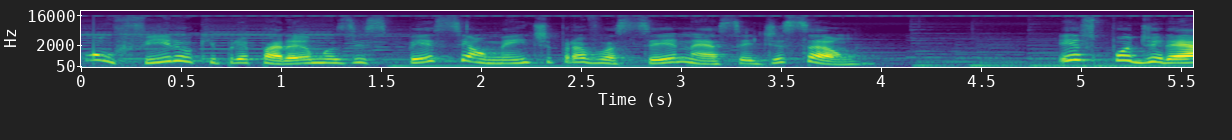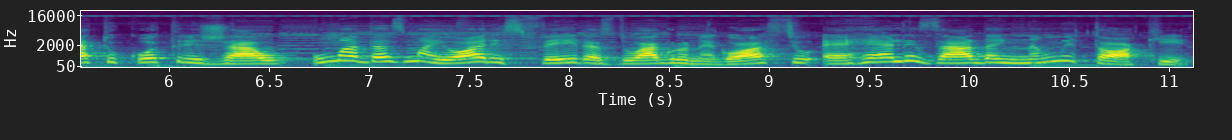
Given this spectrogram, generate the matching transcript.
Confira o que preparamos especialmente para você nessa edição. Expo Direto Cotrijal, uma das maiores feiras do agronegócio, é realizada em Não Me Toque.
